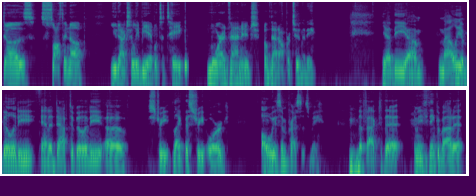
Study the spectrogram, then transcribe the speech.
does soften up, you'd actually be able to take more advantage of that opportunity? Yeah, the um, malleability and adaptability of street like the street org always mm-hmm. impresses me. Mm-hmm. The fact that I mean, if you think about it,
